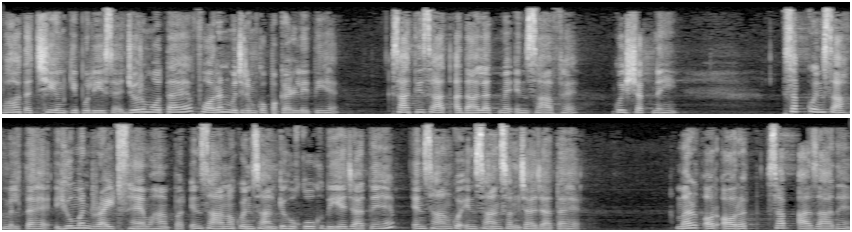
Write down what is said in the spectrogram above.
بہت اچھی ان کی پولیس ہے۔ جرم ہوتا ہے، فوراً مجرم کو پکڑ لیتی ہے۔ ساتھ ہی ساتھ عدالت میں انصاف ہے، کوئی شک نہیں۔ سب کو انصاف ملتا ہے۔ ہیومن رائٹس ہیں وہاں پر۔ انسانوں کو انسان کے حقوق دیے جاتے ہیں۔ انسان کو انسان سمجھا جاتا ہے۔ مرد اور عورت سب آزاد ہیں۔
